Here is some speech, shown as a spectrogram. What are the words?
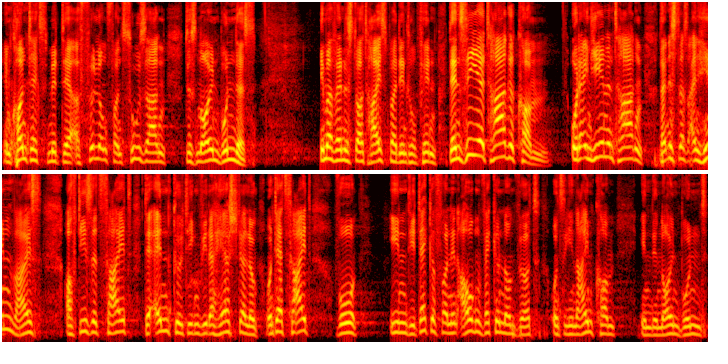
im Kontext mit der Erfüllung von Zusagen des neuen Bundes. Immer wenn es dort heißt bei den Propheten, denn siehe Tage kommen oder in jenen Tagen, dann ist das ein Hinweis auf diese Zeit der endgültigen Wiederherstellung und der Zeit, wo ihnen die Decke von den Augen weggenommen wird und sie hineinkommen in den neuen Bund,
